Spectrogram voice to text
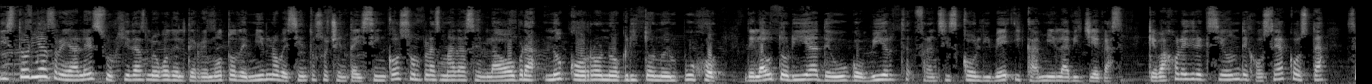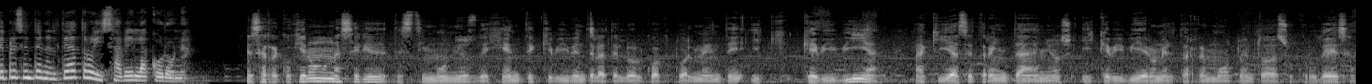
Historias reales surgidas luego del terremoto de 1985 son plasmadas en la obra No corro, no grito, no empujo, de la autoría de Hugo Wirth, Francisco Olivé y Camila Villegas, que bajo la dirección de José Acosta se presenta en el Teatro Isabela Corona. Se recogieron una serie de testimonios de gente que vive en Tlatelolco actualmente y que vivía aquí hace 30 años y que vivieron el terremoto en toda su crudeza.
